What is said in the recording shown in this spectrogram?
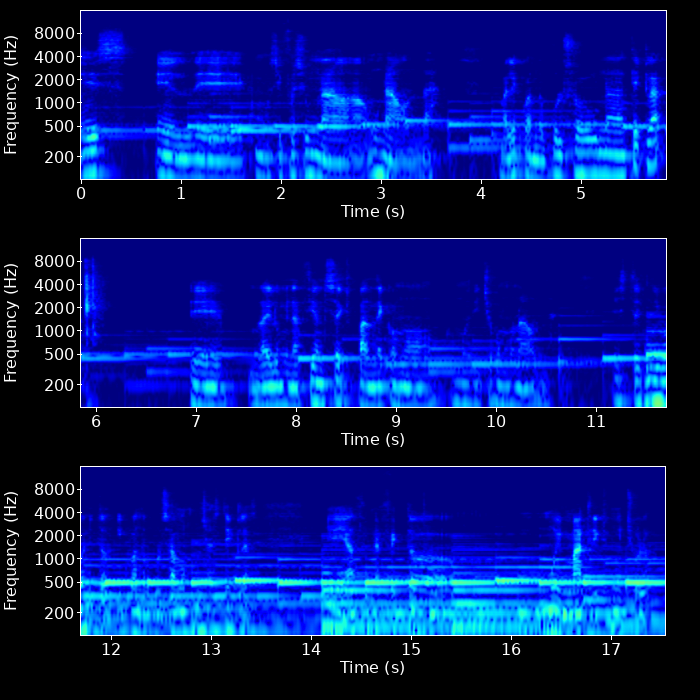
es el de como si fuese una, onda. ¿Vale? Cuando pulso una tecla, eh, la iluminación se expande como, como he dicho, como una onda. Este es muy bonito y cuando pulsamos muchas teclas eh, hace un efecto muy Matrix, muy chulo.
